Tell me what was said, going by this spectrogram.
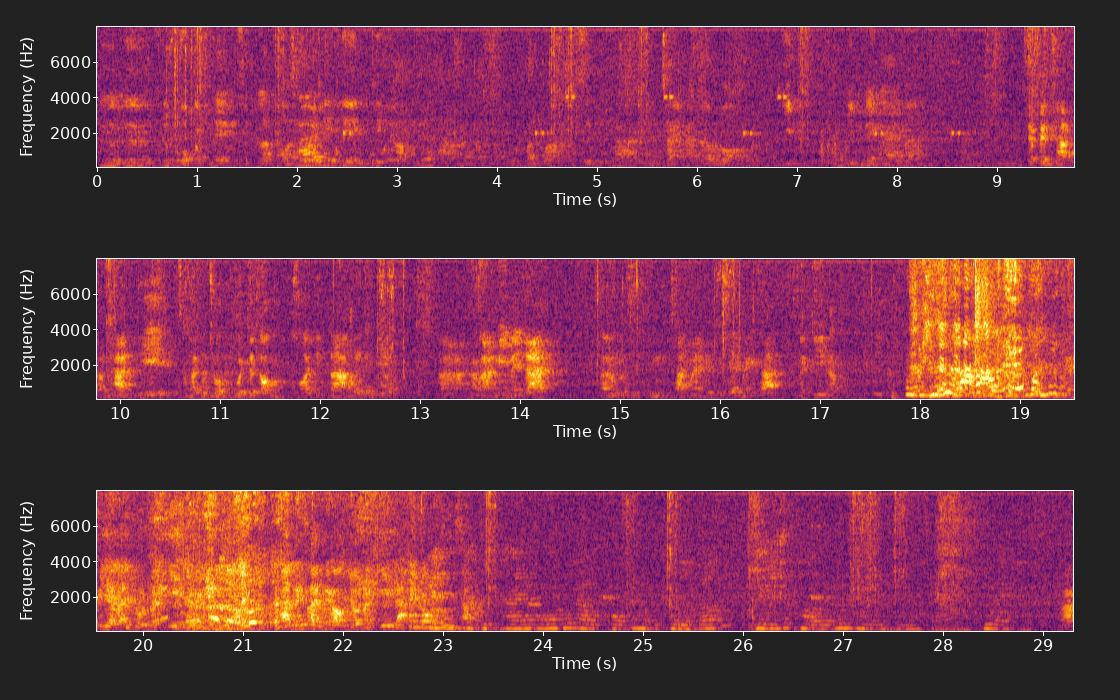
คือคือคือบวกกับเพลงสุนทรภรณ์ใช่ด้วยเพเพลลงงที่ที่ทำเนื้อหามันมันมันหวานซึ้งมากถึงใจมากเราร้องมันยิ้มมันยิ้มได้ง่ายมาก จะเป็นฉากสำคัญที่ท่านผู้ชมควรจะต้องคอยติดตามเลยทีเดียวอ่าข้างหลังมีไหมจ๊ะข้างหลังรู้สึกถึงฉากไหนเป็นพิเศษไหมจ๊ะแม็กกี้ครับ ไม่มีอะไรโยนแม็กกี้อันนึกอะไรไม่ออกโยนแม็กกี้อยากให้น้องพูคฉารับกสุดท้าย หมดทุกคนแล้วก็เพลงก็พอแล้วก็เพลงหนึ่งในดวงใจด้วยค่ะอ่า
